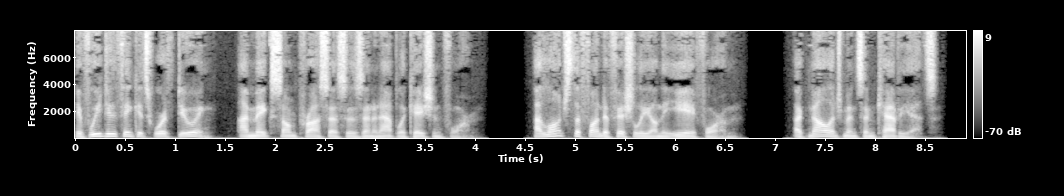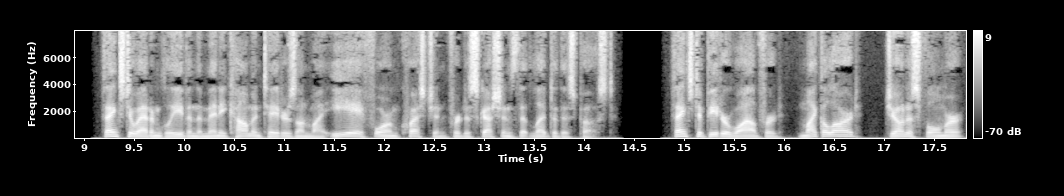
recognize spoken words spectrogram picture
If we do think it's worth doing, I make some processes and an application form. I launched the fund officially on the EA forum. Acknowledgements and caveats. Thanks to Adam Gleave and the many commentators on my EA forum question for discussions that led to this post. Thanks to Peter Wildeford, Michael Aird, Jonas Vollmer,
